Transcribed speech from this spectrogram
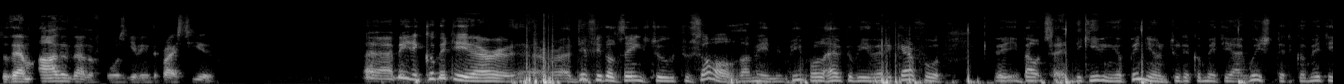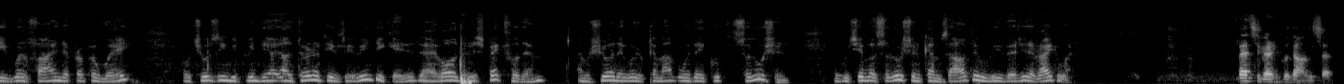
to them other than, of course, giving the prize to you? Uh, I mean, a committee are, are, difficult things to, to solve. I mean, people have to be very careful about giving opinion to the committee. I wish that the committee will find a proper way choosing between the alternatives we've indicated. I have all the respect for them. I'm sure they will come up with a good solution. And whichever solution comes out, it will be very the right one. That's a very good answer.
